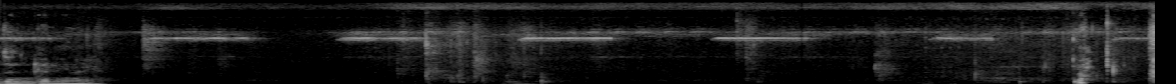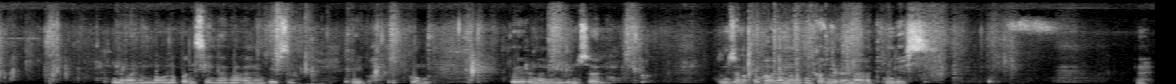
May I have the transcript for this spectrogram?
Diyan yung kanina eh. Wala naman ako napansin na ano guys. No? Iba. Kung pwera na lang dun sa ano. Dun sa nakuha na ng camera natin guys. Ah.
